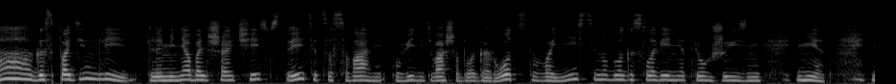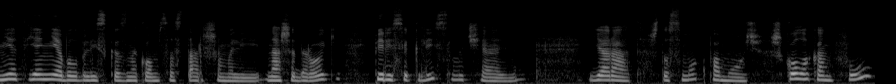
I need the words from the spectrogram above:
«А, господин Ли, для меня большая честь встретиться с вами, увидеть ваше благородство, воистину благословение трех жизней. Нет, нет, я не был близко знаком со старшим Ли. Наши дороги пересеклись случайно. Я рад, что смог помочь. Школа Конфу?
